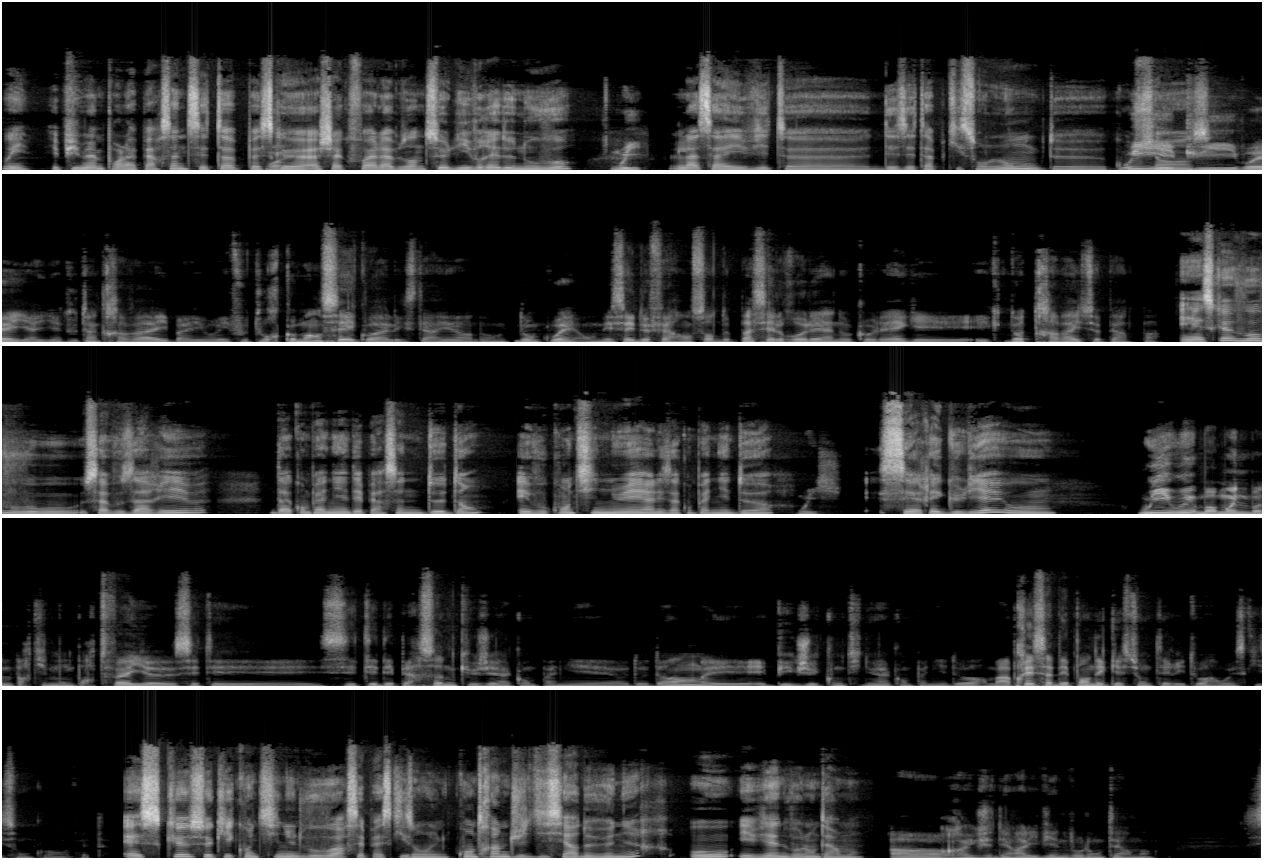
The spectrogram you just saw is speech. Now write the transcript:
Oui. Et puis même pour la personne, c'est top parce Ouais. que à chaque fois, elle a besoin de se livrer de nouveau. Oui, Là, ça évite euh, des étapes qui sont longues de Oui, confiance. et puis ouais, il y, a- il y a tout un travail. Bah, ouais, il faut tout recommencer quoi à l'extérieur. Donc, donc ouais, on essaye de faire en sorte de passer le relais à nos collègues et, et que notre travail se perde pas. Et est-ce que vous, vous, ça vous arrive d'accompagner des personnes dedans et vous continuez à les accompagner dehors? Oui. C'est régulier ou? Oui, oui. Bon, moi, une bonne partie de mon portefeuille, euh, c'était c'était des personnes que j'ai accompagnées euh, dedans et, et puis que j'ai continué à accompagner dehors. Mais après, ça dépend des questions de territoire où est-ce qu'ils sont, quoi, en fait. Est-ce que ceux qui continuent de vous voir, c'est parce qu'ils ont une contrainte judiciaire de venir ou ils viennent volontairement? En règle générale, ils viennent volontairement.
